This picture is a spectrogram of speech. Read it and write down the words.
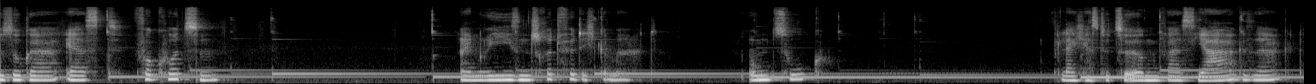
Hast du sogar erst vor kurzem einen Riesenschritt für dich gemacht. Umzug. Vielleicht hast du zu irgendwas Ja gesagt,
